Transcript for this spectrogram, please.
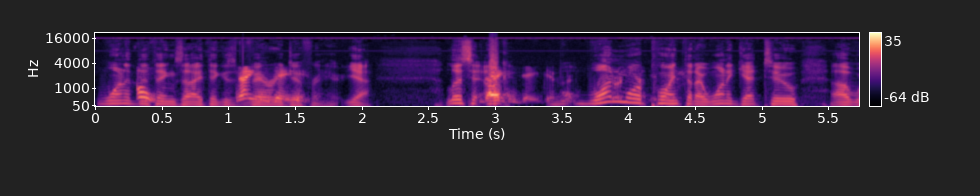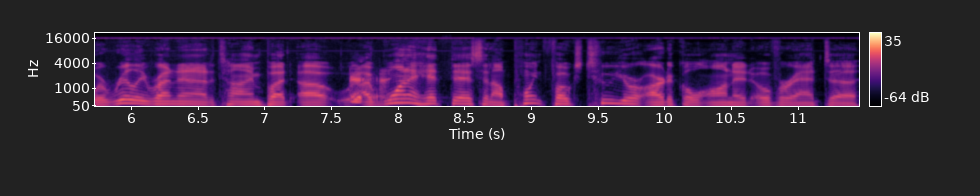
one of the Oh, things that I think is very different here. Yeah. Listen, okay, and day difference. one more point that I want to get to. Uh, we're really running out of time, but uh, I want to hit this, and I'll point folks to your article on it over at uh,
